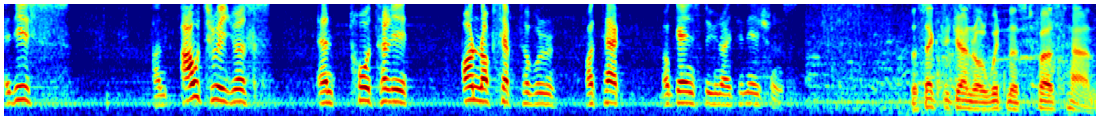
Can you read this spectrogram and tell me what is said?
It is an outrageous and totally unacceptable attack against the United Nations. The Secretary General witnessed firsthand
